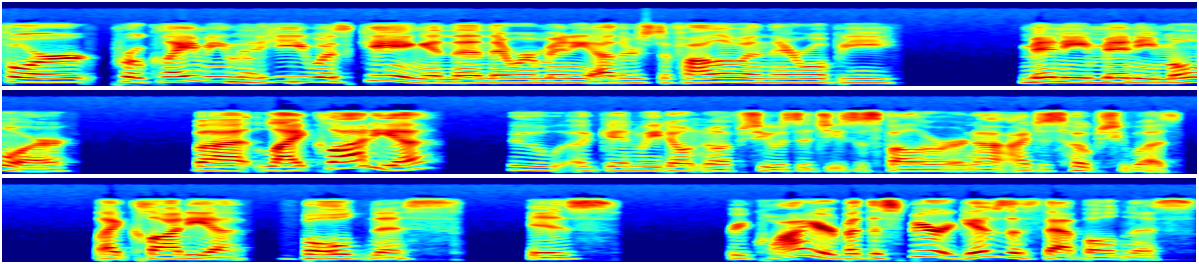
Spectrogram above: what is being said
for proclaiming that he mm-hmm. was king. And then there were many others to follow, and there will be many, many more. But like Claudia, who again, we don't know if she was a Jesus follower or not. I just hope she was. Like Claudia, boldness is required, but the Spirit gives us that boldness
